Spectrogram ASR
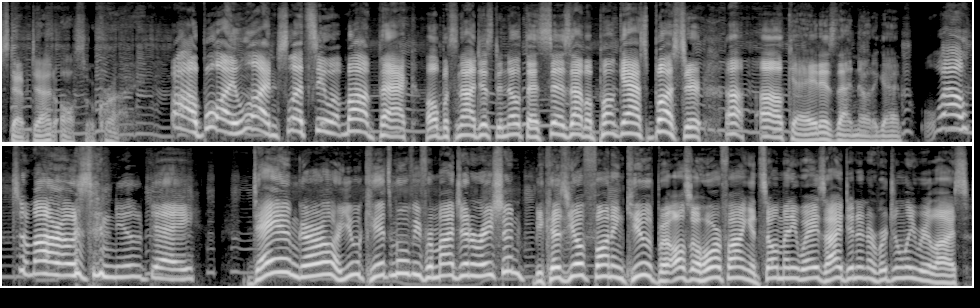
Stepdad also crying. Oh boy, lunch! Let's see what mom packed. Hope it's not just a note that says I'm a punk ass buster. Uh, okay, it is that note again. Well, tomorrow is a new day. Damn, girl, are you a kids' movie from my generation? Because you're fun and cute, but also horrifying in so many ways I didn't originally realize.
